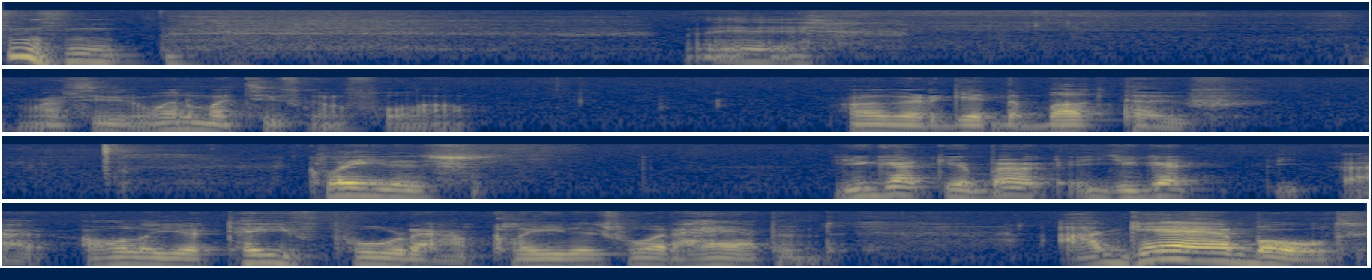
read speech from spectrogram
eh. My tooth, when are my teeth gonna fall out? I'm gonna get the buck tooth. Cletus, you got your buck, you got uh, all of your teeth pulled out, Cletus. What happened? I gambled.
